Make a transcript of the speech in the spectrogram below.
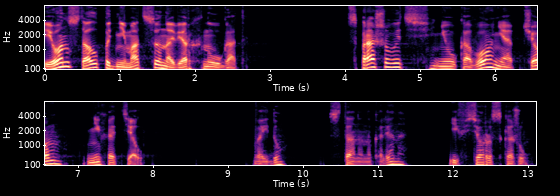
И он стал подниматься наверх наугад. Спрашивать ни у кого, ни об чем не хотел. «Войду, стану на колено и все расскажу», —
